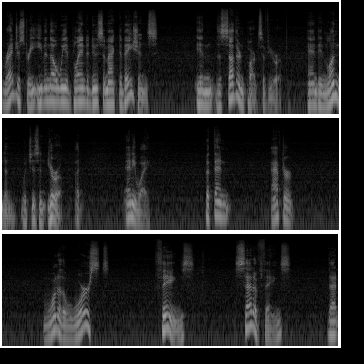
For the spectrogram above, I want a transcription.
registry, even though we had planned to do some activations in the southern parts of Europe and in London, which isn't Europe. But anyway, but then after one of the worst things, set of things that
